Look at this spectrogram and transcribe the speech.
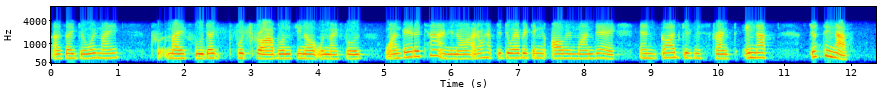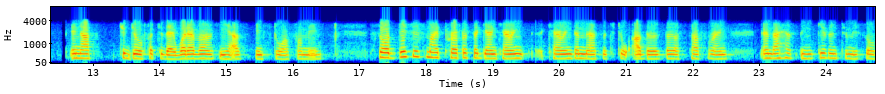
as I do with my my food food problems, you know, with my food one day at a time. You know, I don't have to do everything all in one day. And God gives me strength enough, just enough, enough to do for today, whatever He has in store for me. So this is my purpose again, carrying carrying the message to others that are suffering, and that has been given to me so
